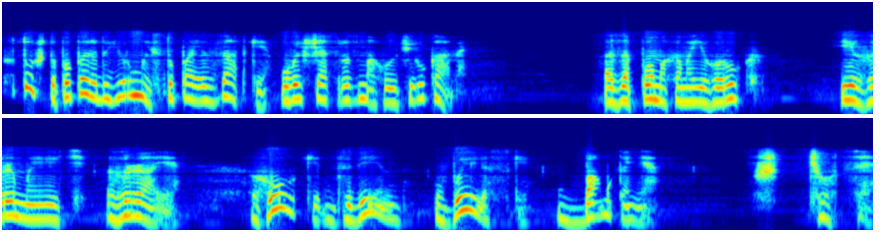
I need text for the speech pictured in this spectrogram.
Хто ж то попереду юрми ступає задки, увесь час розмахуючи руками? А за помахами його рук і гримить, грає, гурки, дзвін, виляски, бамкання. Що це?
